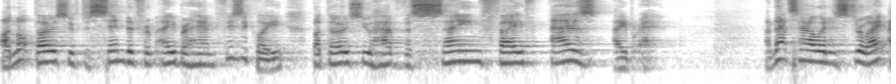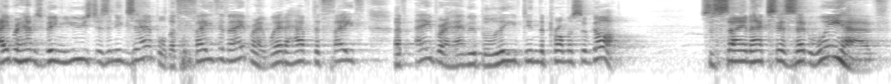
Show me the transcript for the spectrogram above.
are not those who've descended from Abraham physically, but those who have the same faith as Abraham. And that's how it is through. Abraham's been used as an example. The faith of Abraham. We're to have the faith of Abraham who believed in the promise of God. It's the same access that we have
